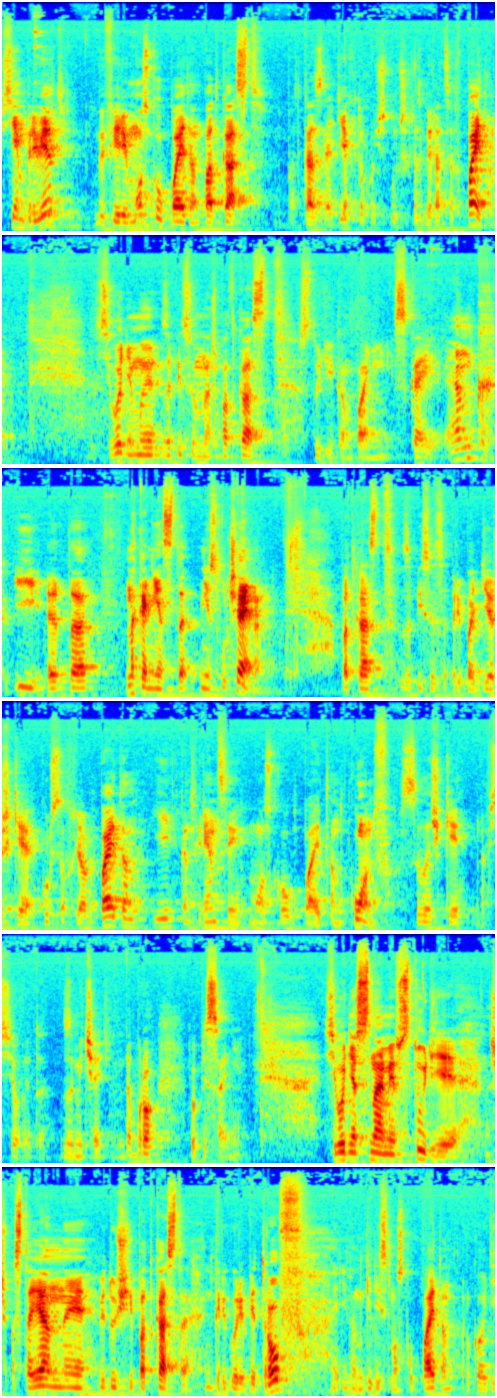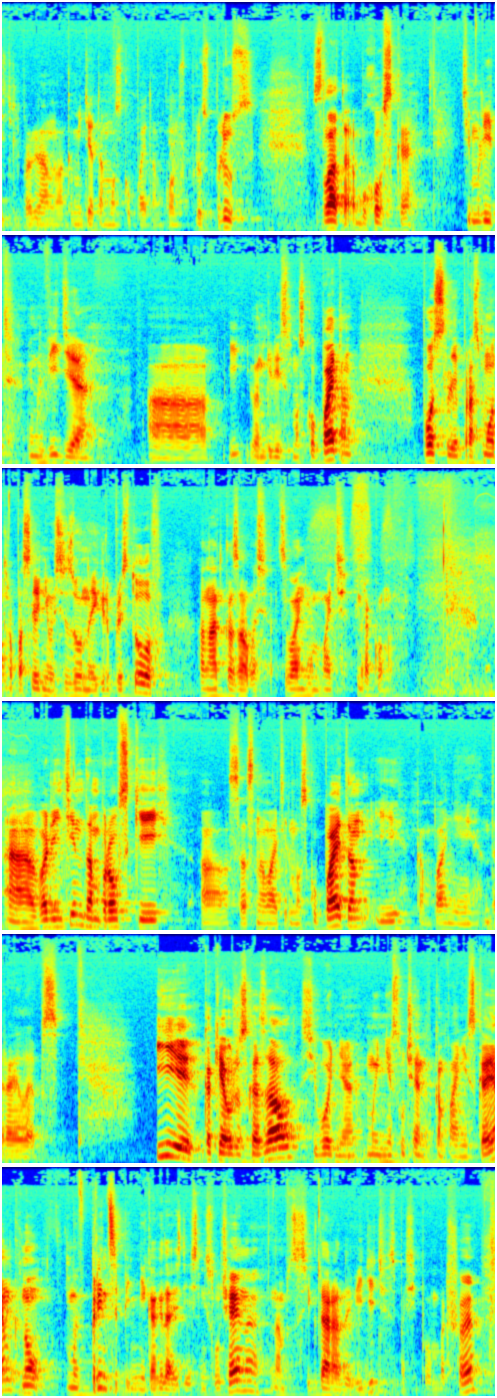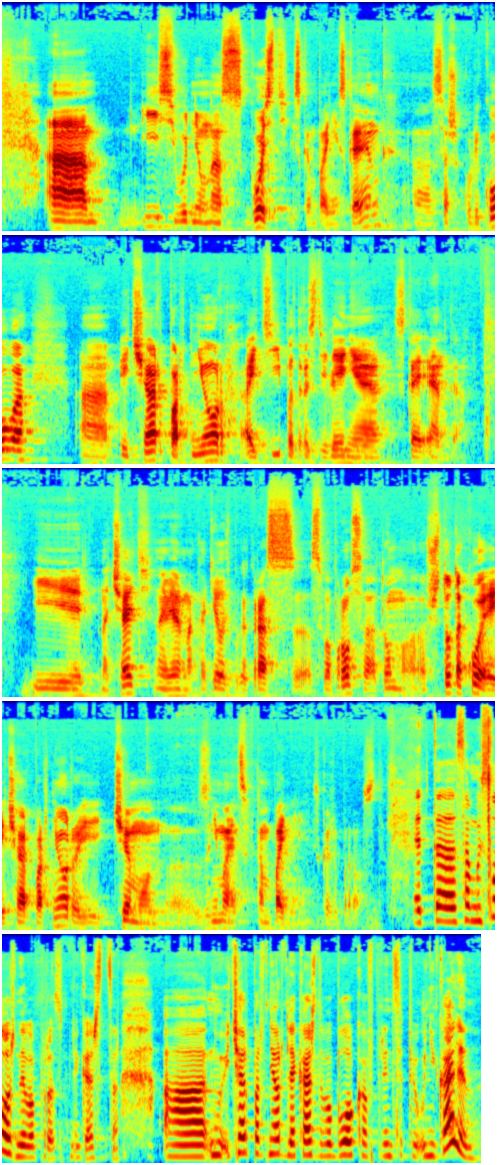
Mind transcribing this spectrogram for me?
Всем привет! В эфире Moscow Python подкаст. Подкаст для тех, кто хочет лучше разбираться в Python. Сегодня мы записываем наш подкаст в студии компании Skyeng, и это, наконец-то, не случайно. Подкаст записывается при поддержке курсов Learn Python и конференции Moscow Python Conf. Ссылочки на все это замечательное добро в описании. Сегодня с нами в студии наши постоянные ведущие подкаста Григорий Петров, евангелист Moscow Python, руководитель программного комитета Moscow Python Conf++, Злата Обуховская, тимлид NVIDIA а, и евангелист Moscow Python. После просмотра последнего сезона «Игры престолов» она отказалась от звания «Мать драконов». А, Валентин Домбровский, а, сооснователь Moscow Python и компании Dry Labs. И, как я уже сказал, сегодня мы не случайно в компании Skyeng. Ну, мы, в принципе, никогда здесь не случайно. Нам всегда рады видеть. Спасибо вам большое. А, и сегодня у нас гость из компании Skyeng, а, Саша Куликова, а, HR-партнер IT-подразделения Skyeng. И начать, наверное, хотелось бы как раз с вопроса о том, что такое HR-партнер и чем он э, занимается в компании. Скажи, пожалуйста. Это самый сложный вопрос, мне кажется. А, ну, HR-партнер для каждого блока, в принципе, уникален,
